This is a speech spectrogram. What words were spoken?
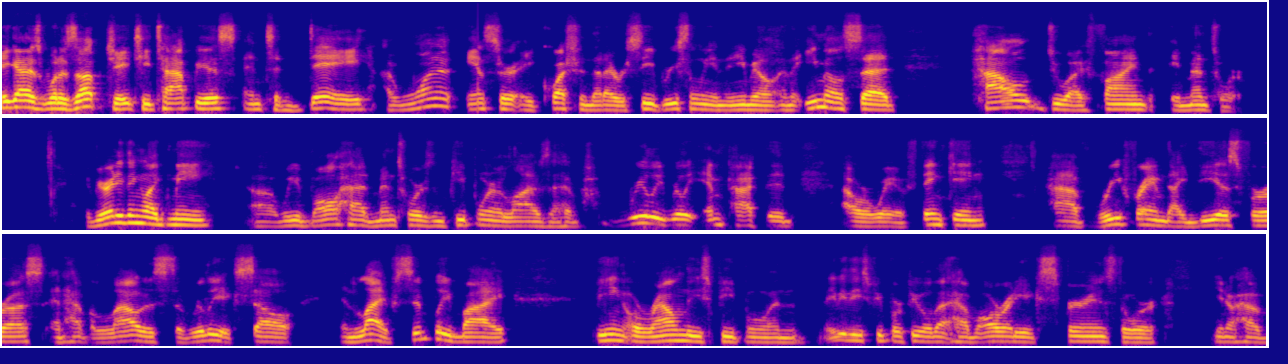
Hey guys, what is up? JT Tapias, and today I want to answer a question that I received recently in an email. And the email said, How do I find a mentor? If you're anything like me, uh, we've all had mentors and people in our lives that have really, really impacted our way of thinking, have reframed ideas for us, and have allowed us to really excel in life simply by being around these people. And maybe these people are people that have already experienced or you know have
